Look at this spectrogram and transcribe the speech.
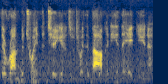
the run between the two units between the balcony and the head unit.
